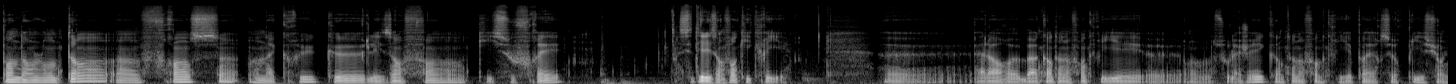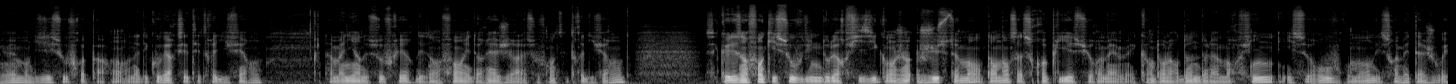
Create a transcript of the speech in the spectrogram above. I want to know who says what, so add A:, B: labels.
A: Pendant longtemps, en France, on a cru que les enfants qui souffraient, c'était les enfants qui criaient. Euh, alors, euh, ben, quand un enfant criait, euh, on le soulageait. Quand un enfant ne criait pas, il se repliait sur lui-même, on disait souffre pas. On a découvert que c'était très différent. La manière de souffrir des enfants et de réagir à la souffrance est très différente. C'est que les enfants qui souffrent d'une douleur physique ont justement tendance à se replier sur eux-mêmes. Et quand on leur donne de la morphine, ils se rouvrent au monde, ils se remettent à jouer.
